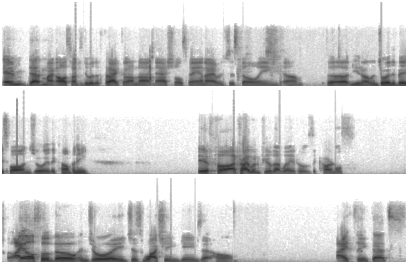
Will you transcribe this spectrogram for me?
and that might also have to do with the fact that I'm not a Nationals fan. I was just going um, to, you know, enjoy the baseball, enjoy the company. If uh, I probably wouldn't feel that way if it was the Cardinals. I also, though, enjoy just watching games at home. I think that's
